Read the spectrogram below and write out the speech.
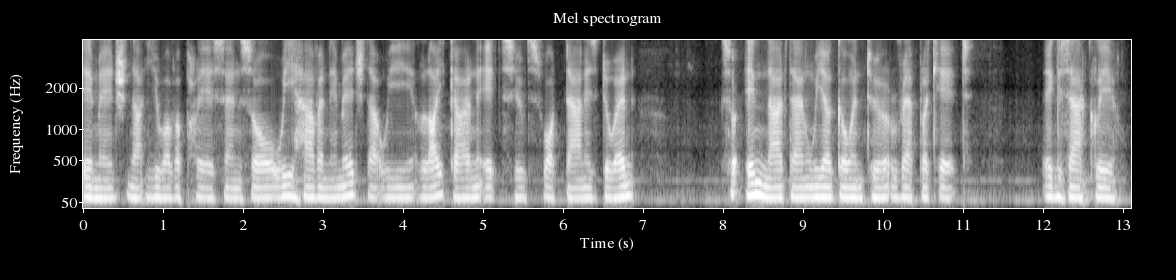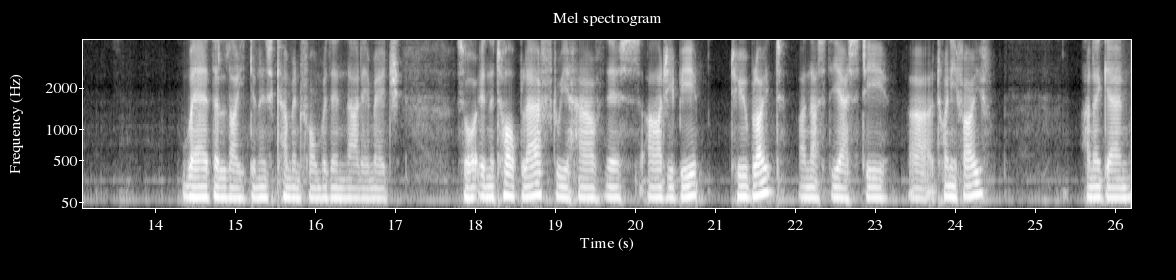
image that you are replacing. So we have an image that we like and it suits what Dan is doing so in that then we are going to replicate exactly where the lighting is coming from within that image. So in the top left we have this RGB tube light and that's the ST25 uh, and again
